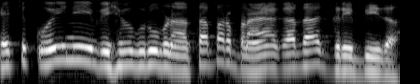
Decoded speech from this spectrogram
ਇਹ 'ਚ ਕੋਈ ਨਹੀਂ ਵਿਸ਼ਵ ਗੁਰੂ ਬਣਾਤਾ, ਪਰ ਬਣਾਇਆ ਕਾਹਦਾ? ਗਰੀਬੀ ਦਾ,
